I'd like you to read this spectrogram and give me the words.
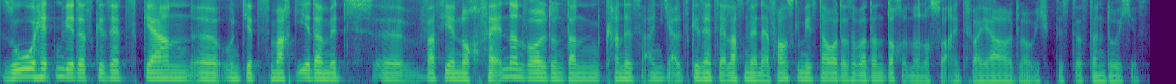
so hätten wir das Gesetz gern äh, und jetzt macht ihr damit, äh, was ihr noch verändern wollt und dann kann es eigentlich als Gesetz erlassen werden. Erfahrungsgemäß dauert das aber dann doch immer noch so ein, zwei Jahre, glaube ich, bis das dann durch ist.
